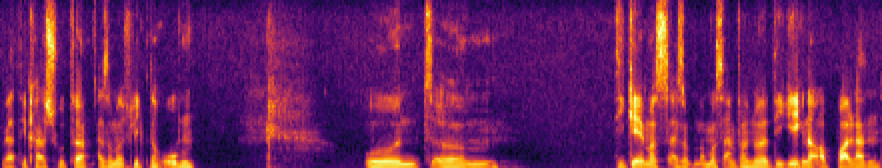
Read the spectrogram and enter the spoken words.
Vertikal-Shooter. Also man fliegt nach oben. Und ähm, die Gamers, also man muss einfach nur die Gegner abballern.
